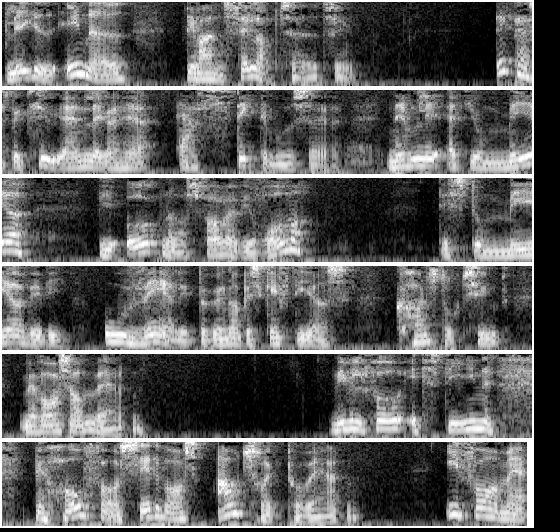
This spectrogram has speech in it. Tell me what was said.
blikket indad, det var en selvoptaget ting. Det perspektiv, jeg anlægger her, er stik det modsatte. Nemlig, at jo mere vi åbner os for, hvad vi rummer, desto mere vil vi uværligt begynde at beskæftige os konstruktivt med vores omverden. Vi vil få et stigende behov for at sætte vores aftryk på verden i form af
